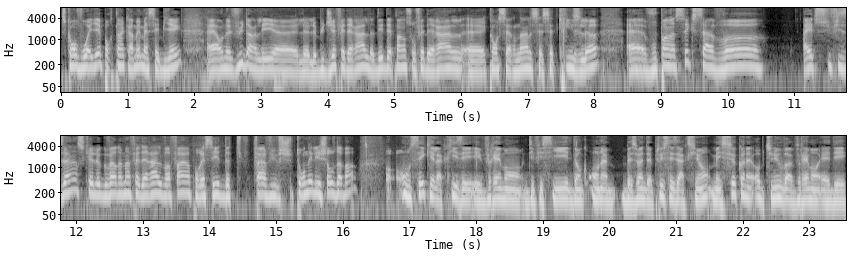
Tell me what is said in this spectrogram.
Ce qu'on voyait pourtant quand même assez bien. Euh, on a vu dans les, euh, le, budget fédéral des dépenses au fédéral euh, concernant cette crise-là. vous pensez que ça va être suffisant ce que le gouvernement fédéral va faire pour essayer de faire tourner les choses de bord? On sait que la crise est, vraiment difficile, donc on a besoin de plus des actions, mais ce qu'on a obtenu va vraiment aider.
